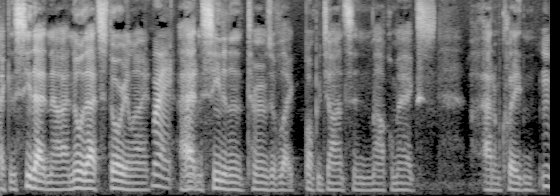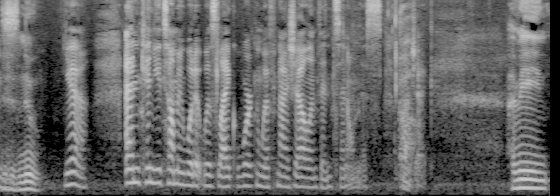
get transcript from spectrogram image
I can see that now. I know that storyline. Right. I hadn't seen it in terms of like Bumpy Johnson, Malcolm X, Adam Clayton. Mm-hmm. This is new. Yeah. And can you tell me what it was like working with Nigel and Vincent on this oh. project? Oh. I mean,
